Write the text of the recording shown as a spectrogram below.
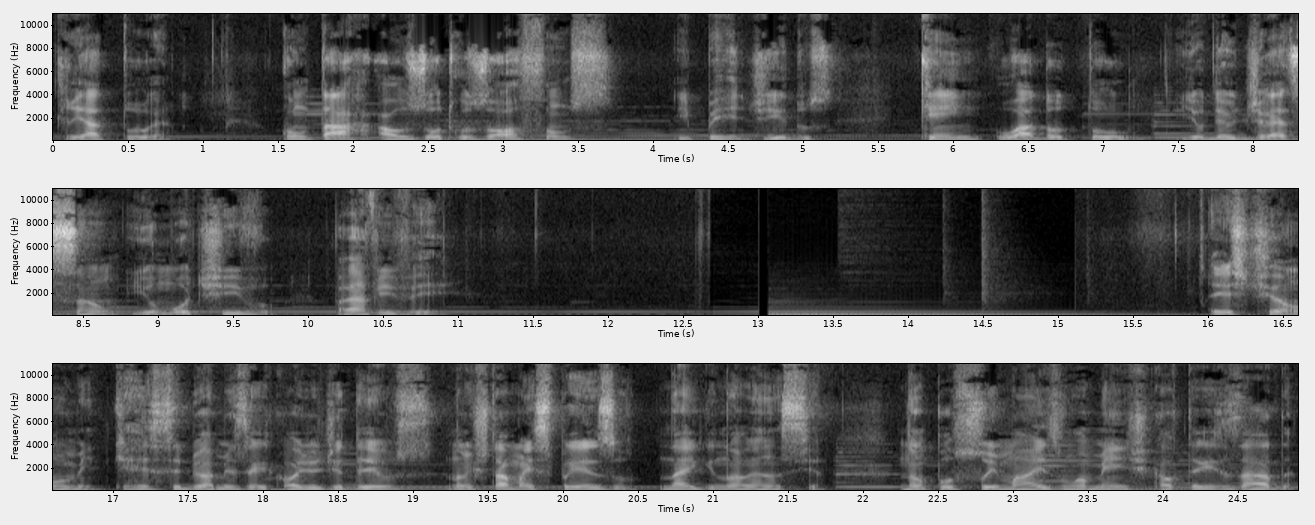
criatura, contar aos outros órfãos e perdidos quem o adotou e o deu direção e o motivo para viver. Este homem que recebeu a misericórdia de Deus não está mais preso na ignorância, não possui mais uma mente cauterizada,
